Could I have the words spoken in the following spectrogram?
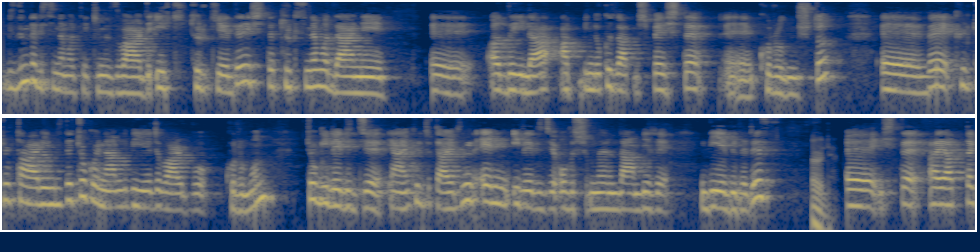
bizim de bir sinematekimiz vardı. İlk Türkiye'de işte Türk Sinema Derneği e, adıyla 1965'te e, kurulmuştu. E, ve kültür tarihimizde çok önemli bir yeri var bu kurumun. Çok ilerici yani kültür tarihimizin en ilerici oluşumlarından biri diyebiliriz. Öyle. Ee, işte hayatta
